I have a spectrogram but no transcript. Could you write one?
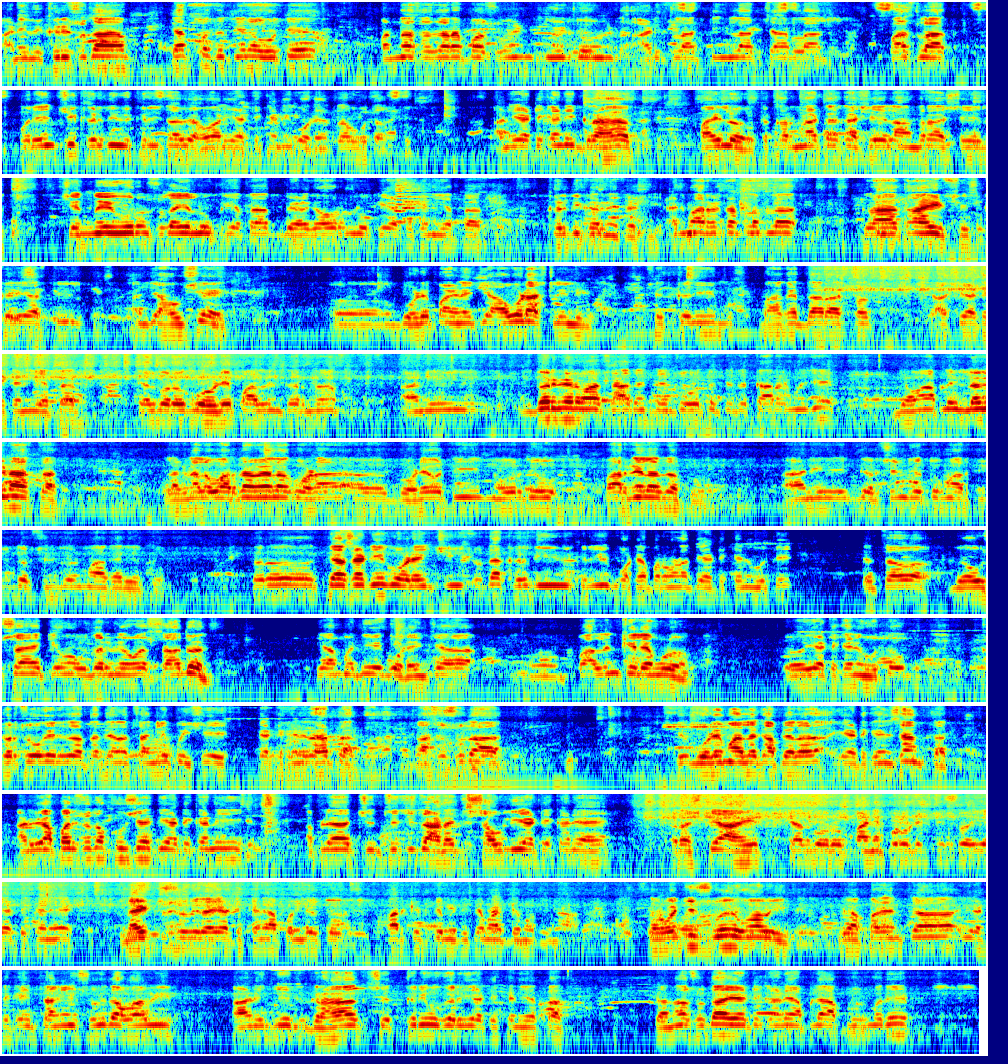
आणि विक्रीसुद्धा त्याच पद्धतीनं होते. पन्नास हजारापासून दीड दोन अडीच लाख तीन लाख चार लाख पाच लाख पर्यंतची खरेदी विक्रीचा व्यवहार या ठिकाणी घोड्याचा होत असतो. आणि या ठिकाणी ग्राहक पाहिलं तर कर्नाटक असेल आंध्र असेल चेन्नईवरून सुद्धा हे लोक येतात बेळगाववरून लोक या ठिकाणी येतात खरेदी करण्यासाठी. आणि महाराष्ट्रातला आपला ग्राहक आहेत शेतकरी असतील आणि जे हौशी आहेत घोडे पाळण्याची आवड असलेली शेतकरी बागायतदार असतात असे या ठिकाणी येतात. त्याचबरोबर घोडे पालन करणं आणि उदरनिर्वाह साधन त्यांचं होतं. त्याचं कारण म्हणजे जेव्हा आपले लग्न असतात लग्नाला वर्धाव्याला घोडा घोड्यावरती नवरदेव पारण्याला जातो आणि दर्शन घेतो मारुतीचे दर्शन घेऊन माघारी येतो. तर त्यासाठी घोड्यांची सुद्धा खरेदी विक्री मोठ्या प्रमाणात या ठिकाणी होते. त्याचा व्यवसाय किंवा उदरनिर्वाह साधन यामध्ये घोड्यांच्या पालन केल्यामुळं या ठिकाणी होतं. खर्च वगैरे जातात त्यांना चांगले पैसे त्या ठिकाणी राहतात. असं सुद्धा हे घोडे मालक आपल्याला या ठिकाणी सांगतात. आणि व्यापारी सुद्धा खुश आहेत. या ठिकाणी आपल्या चिंचेची झाडाची सावली या ठिकाणी आहे. रस्ते आहेत. त्याचबरोबर पाणी पुरवठ्याची सोय या ठिकाणी आहे. लाईटची सुविधा या ठिकाणी आपण देतो. मार्केट कमिटीच्या माध्यमातून. सर्वांची सोय व्हावी. व्यापाऱ्यांच्या या ठिकाणी चांगली सुविधा व्हावी. आणि जे ग्राहक शेतकरी वगैरे या ठिकाणी येतात त्यांनासुद्धा या ठिकाणी आपल्या अकलूजमध्ये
